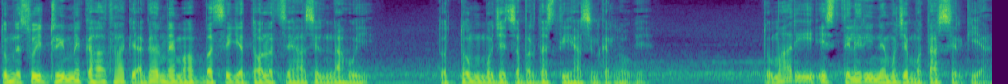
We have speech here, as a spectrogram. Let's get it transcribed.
تم نے سوئٹ ڈریم میں کہا تھا کہ اگر میں محبت سے یا دولت سے حاصل نہ ہوئی، تو تم مجھے زبردستی حاصل کر لو گے۔ تمہاری اس دلیری نے مجھے متاثر کیا،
